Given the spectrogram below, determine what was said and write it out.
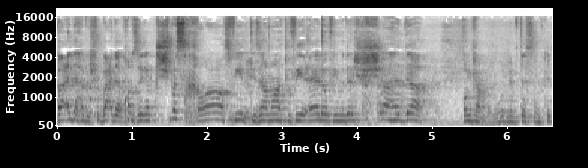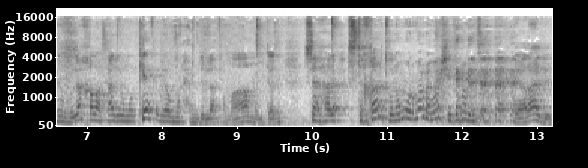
بعدها بش بعدها بخمس دقائق "شش بس خلاص في التزامات وفي عيلة وفي مدري إيش اهدى ونكمل. ونبتسم كذا ونقول لا خلاص عاد الأمور كيف الأمور؟ الحمد لله تمام ممتازين. تسهل. استخرت والأمور مرة ماشية تمام. يا راجل.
